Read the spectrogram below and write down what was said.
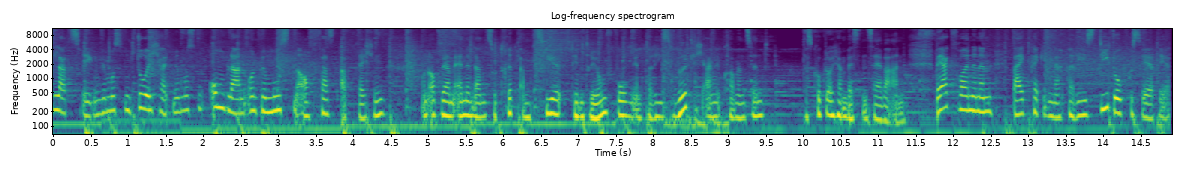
Platzregen. Wir mussten durchhalten, wir mussten umplanen und wir mussten auch fast abbrechen. Und ob wir am Ende dann zu dritt am Ziel, dem Triumphbogen in Paris, wirklich angekommen sind, das guckt euch am besten selber an. Bergfreundinnen, Bikepacking nach Paris, die Doku-Serie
